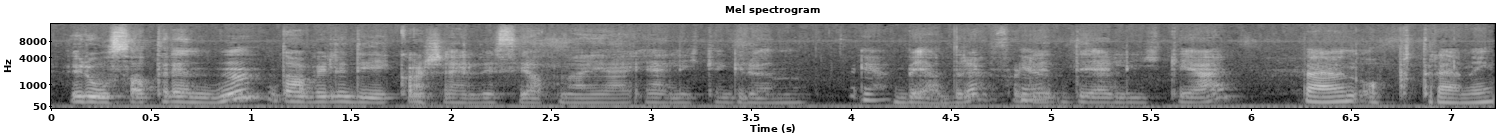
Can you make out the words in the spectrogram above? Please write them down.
rosa trenden. Da ville de kanskje heller si at nei, jeg, jeg liker grønn Ja. bedre, for Ja. det, det liker jeg. Det er jo en opptrening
